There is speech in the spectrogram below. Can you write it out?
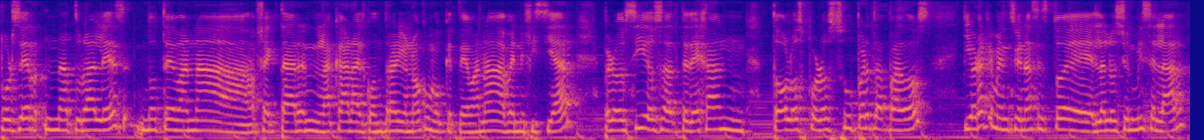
por ser naturales, no te van a afectar en la cara, al contrario, ¿no? Como que te van a beneficiar, pero sí, o sea, te dejan todos los poros súper tapados y ahora que mencionas esto de la loción micelar,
